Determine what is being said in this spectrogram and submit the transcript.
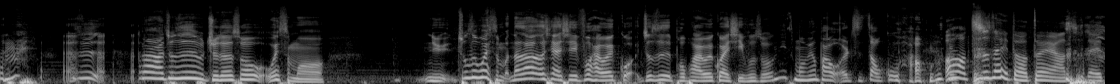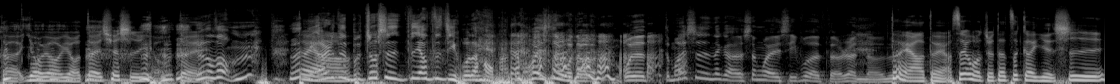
嗯，就是对啊，就是觉得说为什么。女就是为什么？难道而且媳妇还会怪，就是婆婆还会怪媳妇说，你怎么没有把我儿子照顾好哦之类的？对啊，之类的，有有有，对，确实有。对，有种说，嗯，对、啊，你儿子不就是要自己活得好吗？怎么会是我的我的怎么会是那个身为媳妇的责任呢？对啊，对啊，所以我觉得这个也是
